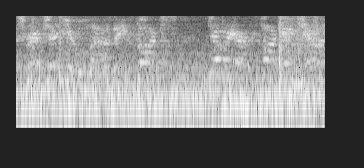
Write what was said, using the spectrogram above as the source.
description, you lousy fucks! Do your fucking job!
